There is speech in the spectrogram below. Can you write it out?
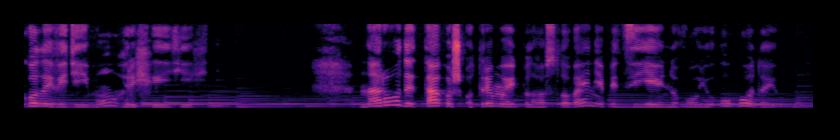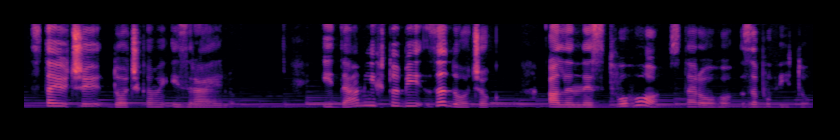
коли відійму гріхи їхні. Народи також отримують благословення під цією новою угодою, стаючи дочками Ізраїлю. І дам їх тобі за дочок, але не з твого старого заповіту.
